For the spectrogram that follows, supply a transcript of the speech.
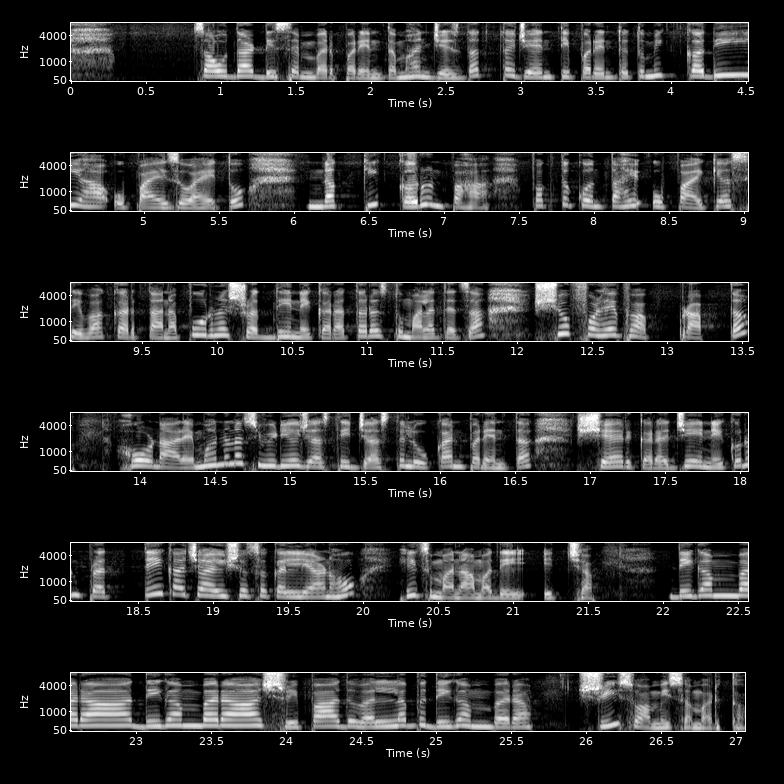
चौदा डिसेंबरपर्यंत म्हणजेच दत्त जयंतीपर्यंत तुम्ही कधीही हा उपाय जो आहे तो नक्की करून पहा. फक्त कोणताही उपाय किंवा सेवा करताना पूर्ण श्रद्धेने करा तरच तुम्हाला त्याचा शुभफळ हे प्रा प्राप्त होणार आहे. म्हणूनच व्हिडिओ जास्तीत जास्त लोकांपर्यंत शेअर करा जेणेकरून प्रत्येकाच्या आयुष्याचं कल्याण हो हीच मनामध्ये इच्छा. दिगंबरा दिगंबरा श्रीपाद वल्लभ दिगंबरा श्री स्वामी समर्थ.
